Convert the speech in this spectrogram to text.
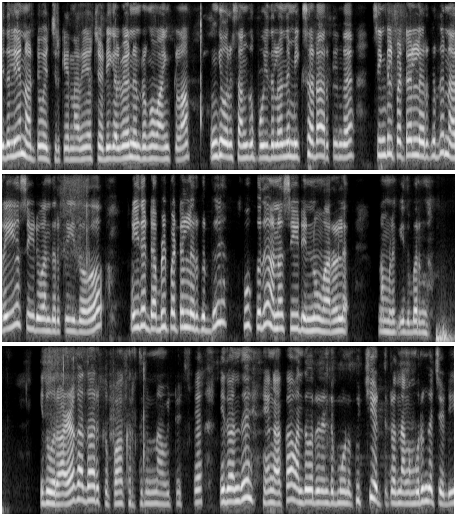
இதுலயும் நட்டு வச்சிருக்கேன். நிறைய செடிகள் வேணுன்றவங்க வாங்கிக்கலாம். இங்க ஒரு சங்குப்பூ இதுல வந்து மிக்சடாக இருக்குங்க. சிங்கிள் பெட்டல்ல இருக்கிறது நிறைய சீடு வந்திருக்கு. இதோ இது டபுள் பெட்டல்ல இருக்குது. பூக்குது. ஆனா சீடு இன்னும் வரல. நம்மளுக்கு இது பாருங்க. இது ஒரு அழகாக தான் இருக்குது பார்க்கறதுக்குன்னு நான் விட்டு வச்சுருக்கேன் இது வந்து எங்கள் அக்கா வந்து ஒரு ரெண்டு மூணு குச்சி எடுத்துகிட்டு வந்தாங்க முருங்கை செடி.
